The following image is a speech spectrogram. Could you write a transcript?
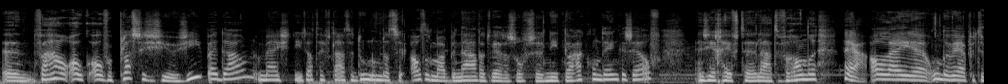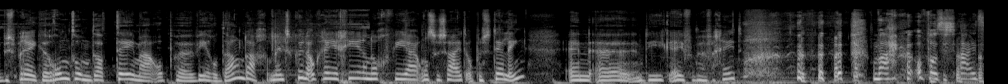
Een verhaal ook over plastische chirurgie bij Down. Een meisje die dat heeft laten doen omdat ze altijd maar benaderd werd... alsof ze niet na kon denken zelf. En zich heeft laten veranderen. Nou ja, allerlei uh, onderwerpen te bespreken rondom dat thema op uh, Wereld Downdag. Mensen kunnen ook reageren nog via onze site op een stelling. En die ik even ben vergeten. maar op onze site,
